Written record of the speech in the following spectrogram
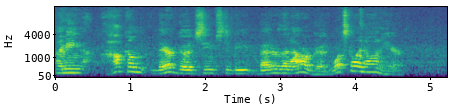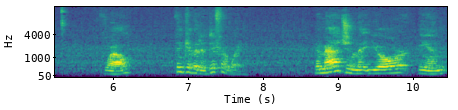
I mean, how come their good seems to be better than our good? What's going on here? Well, think of it a different way. Imagine that you're in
